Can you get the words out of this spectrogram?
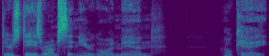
there's days where I'm sitting here going, Man, okay.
